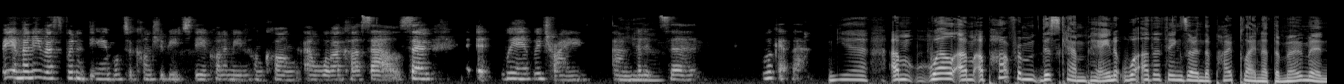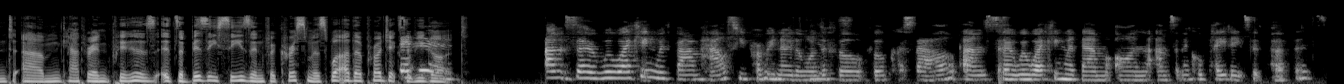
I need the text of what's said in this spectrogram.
But yeah, many of us wouldn't be able to contribute to the economy in Hong Kong and work ourselves. So it, we're we're trying, um, yeah. but it's a we'll get there. Yeah. Um, well, um, apart from this campaign, what other things are in the pipeline at the moment, um, Catherine? Because it's a busy season for Christmas. What other projects have you got? Um, so we're working with BAM House. You probably know the wonderful yes. Phil Crystal. Um, so we're working with them on um, something called Playdates with Purpose.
